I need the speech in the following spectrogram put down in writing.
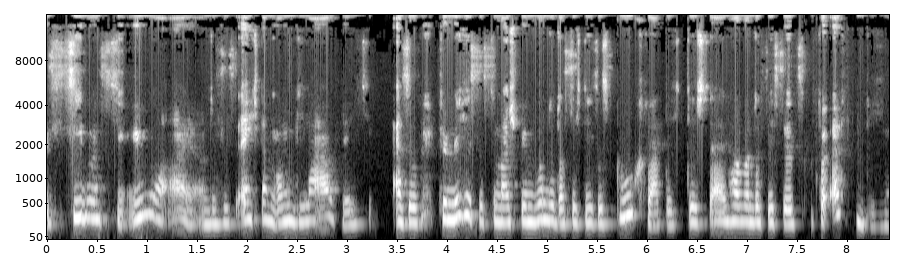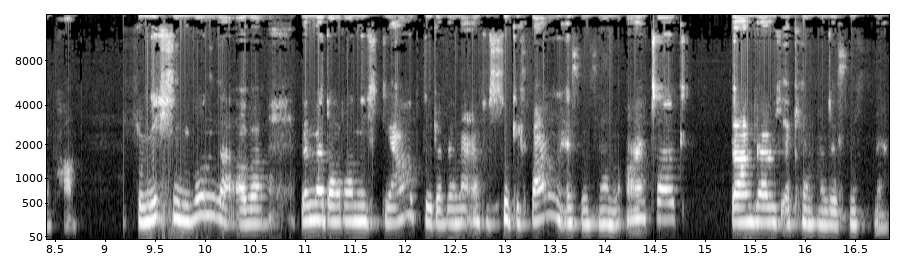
sieht man sie überall und das ist echt dann unglaublich. Also für mich ist es zum Beispiel ein Wunder, dass ich dieses Buch fertiggestellt habe und dass ich es jetzt veröffentlichen kann. Für mich ein Wunder, aber wenn man daran nicht glaubt oder wenn man einfach so gefangen ist in seinem Alltag, dann glaube ich, erkennt man das nicht mehr.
